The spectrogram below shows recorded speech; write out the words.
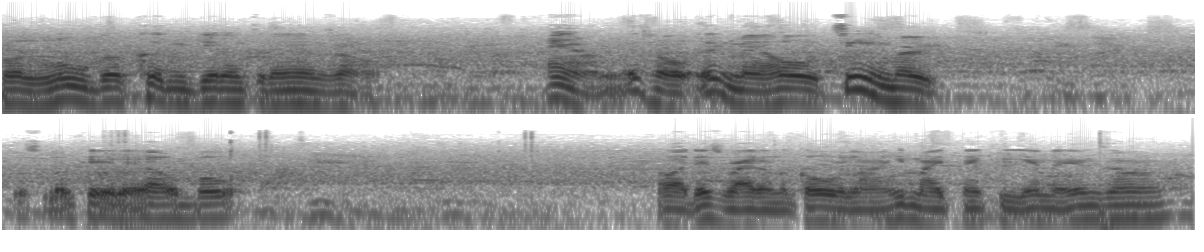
beluga couldn't get into the end zone. Damn, this whole this man whole team hurt. Dislocated elbow. Oh, this right on the goal line. He might think he in the end zone.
